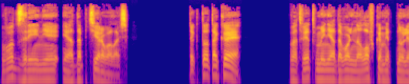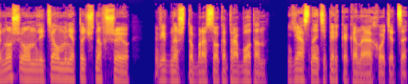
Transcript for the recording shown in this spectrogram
Вот зрение и адаптировалось. «Ты кто такая?» В ответ в меня довольно ловко метнули нож, и он летел мне точно в шею. Видно, что бросок отработан. Ясно теперь, как она охотится.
